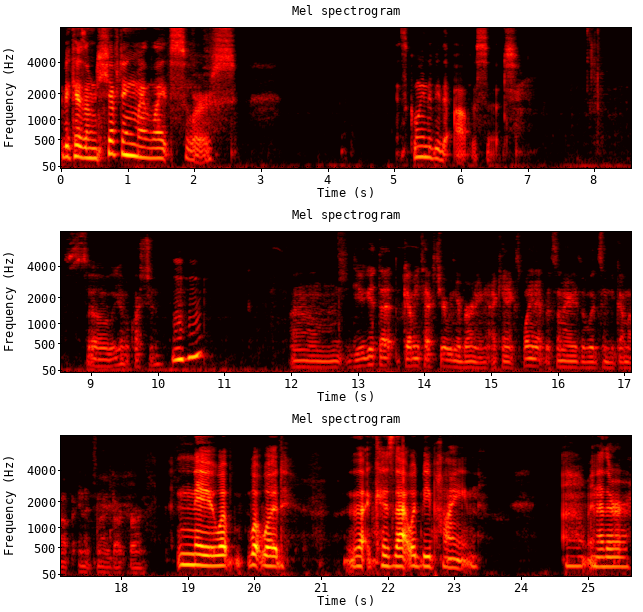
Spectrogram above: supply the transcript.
because I'm shifting my light source, it's going to be the opposite. So you have a question. Mm-hmm. Um, do you get that gummy texture when you're burning? I can't explain it, but some areas of wood seem to gum up, and it's not a dark burn. No, what what that because that would be pine. Um, and other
